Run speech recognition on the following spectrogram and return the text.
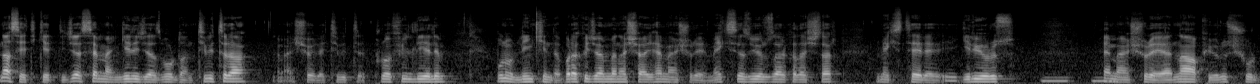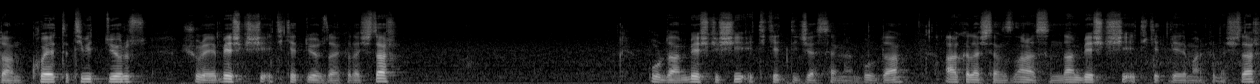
Nasıl etiketleyeceğiz? Hemen geleceğiz buradan Twitter'a. Hemen şöyle Twitter profil diyelim. Bunun linkini de bırakacağım ben aşağıya. Hemen şuraya Max yazıyoruz arkadaşlar. Max TR'ye giriyoruz. Hemen şuraya ne yapıyoruz? Şuradan Quetta tweet diyoruz. Şuraya 5 kişi etiketliyoruz arkadaşlar. Buradan 5 kişiyi etiketleyeceğiz hemen buradan. Arkadaşlarınızın arasından 5 kişi etiketleyelim arkadaşlar.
